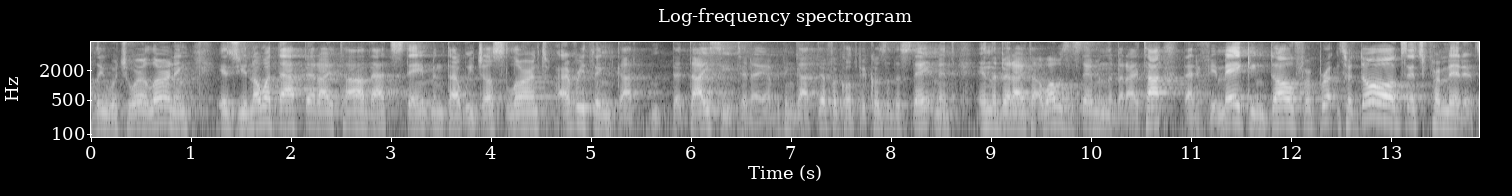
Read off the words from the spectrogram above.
Which we're learning, is you know what that beraita, that statement that we just learned, everything got dicey today, everything got difficult because of the statement in the beraita. What was the statement in the beraita? That if you're making dough for, for dogs, it's permitted.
